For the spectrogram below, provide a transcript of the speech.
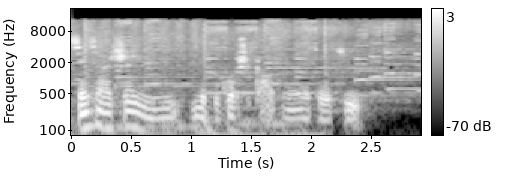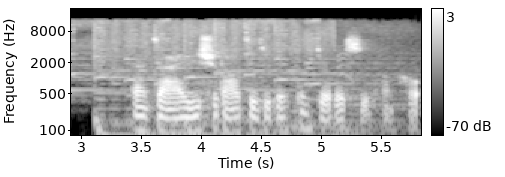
闲暇之余也不过是搞点恶作剧。但在意识到自己对凤九的喜欢后，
